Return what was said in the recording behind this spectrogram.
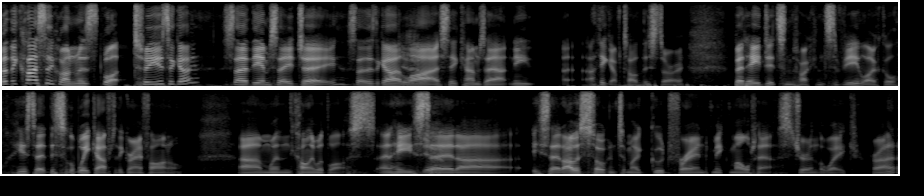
but the classic one was what two years ago. So the MCG. So there's a guy Yeah. Elias. He comes out and he. I think I've told this story, but he did some fucking severe local. He said this was the week after the grand final. Um, when Collingwood lost, and he said, uh, he said, I was talking to my good friend Mick Malthouse during the week, right?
